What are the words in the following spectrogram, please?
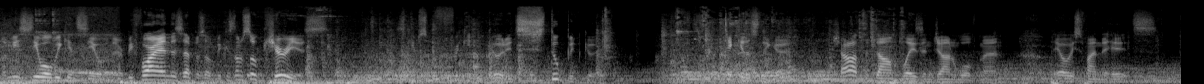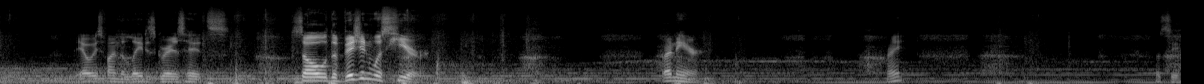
Let me see what we can see over there before I end this episode because I'm so curious. This game's so freaking good. It's stupid good. It's ridiculously good. Shout out to Don Plays and John Wolfe, man. They always find the hits. They always find the latest, greatest hits. So the vision was here. Right in here. Right? Let's see.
